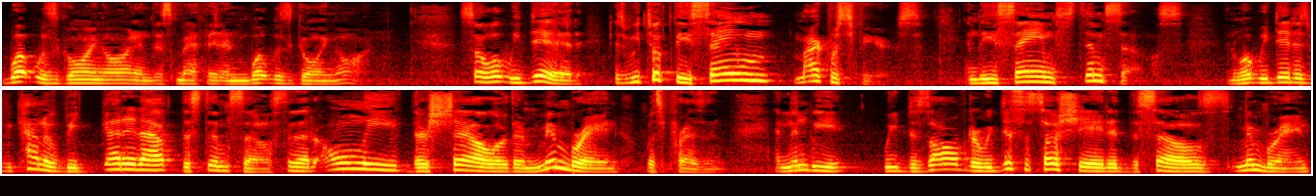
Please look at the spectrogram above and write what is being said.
what was going on in this method and what was going on. So what we did is we took these same microspheres and these same stem cells, and what we did is we kind of we gutted out the stem cells so that only their shell or their membrane was present, and then we we dissolved or we disassociated the cell's membrane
